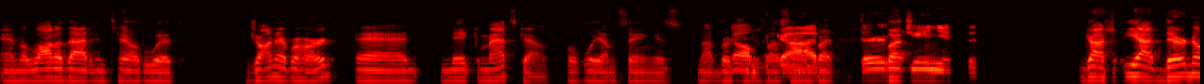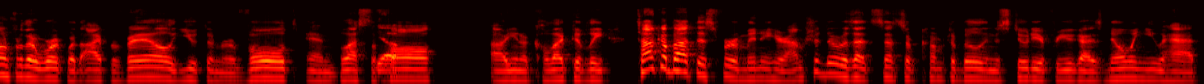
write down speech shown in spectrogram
and a lot of that entailed with John Eberhard and Nick Matzkow. Hopefully, I'm saying is not butchering Oh his last God. name, but They're but- geniuses. Gosh, yeah, they're known for their work with I Prevail, Youth in Revolt, and Bless the Yep. Fall. Uh, you know, collectively. Talk about this for a minute here. I'm sure there was that sense of comfortability in the studio for you guys, knowing you had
